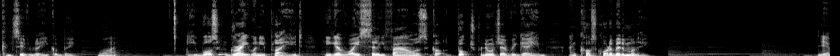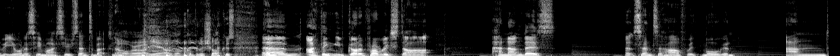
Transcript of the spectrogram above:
conceivably he could be. why? He wasn't great when he played. He gave away silly fouls, got booked pretty much every game, and cost quite a bit of money. Yeah, but you want to see my two centre backs? No, all right, yeah, I've got a couple of shockers. Um, I think you've got to probably start Hernandez at centre half with Morgan, and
